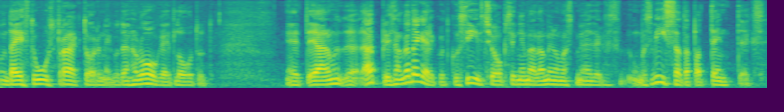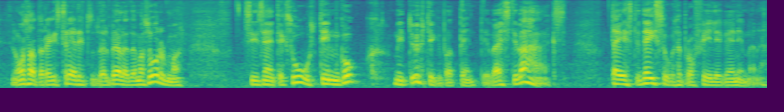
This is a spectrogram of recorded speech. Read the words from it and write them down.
on täiesti uus trajektoor nagu tehnoloogiaid loodud. et ja Apple'is on ka tegelikult, kui Steve Jobsi nimel on minu meelest, ma ei tea, kas umbes viissada patenti, eks, osad on registreeritud veel peale tema surma, siis näiteks uus Tim Cook mitte ühtegi patenti või hästi vähe, eks, täiesti teistsuguse profiiliga inimene.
